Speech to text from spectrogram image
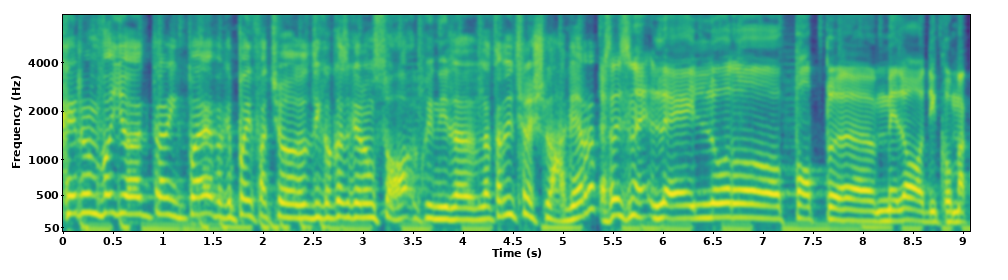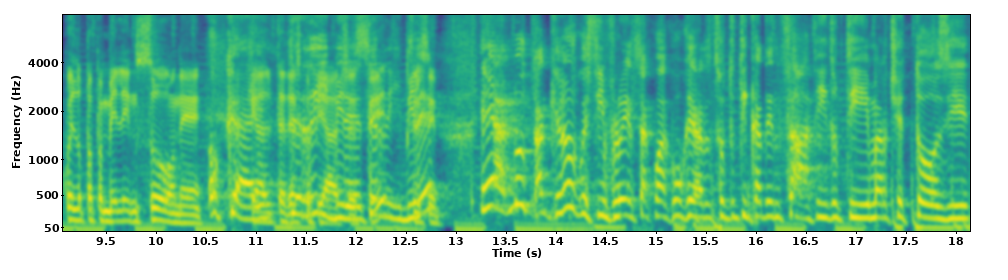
che non voglio entrare in poi perché poi faccio dico cose che non so, quindi la, la tradizione Schlager. La tradizione è il loro pop eh, melodico, ma quello proprio melenzone Ok, che al tedesco terribile, piace. Sì, terribile. sì, sì. E hanno anche loro questa influenza qua, comunque sono tutti cadenzati, tutti marcettosi.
